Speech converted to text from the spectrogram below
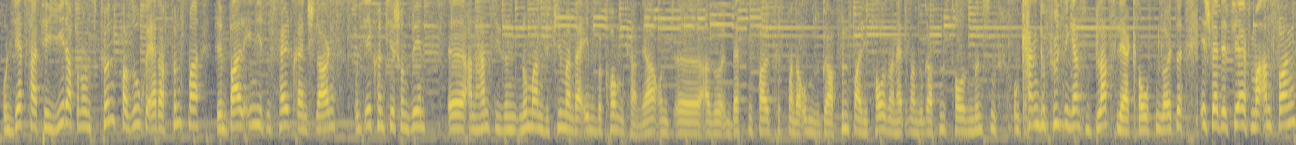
Und jetzt hat hier jeder von uns fünf Versuche. Er darf fünfmal den Ball in dieses Feld reinschlagen. Und ihr könnt hier schon sehen, äh, anhand diesen Nummern, wie viel man da eben bekommen kann. Ja, und äh, also im besten Fall trifft man da oben sogar fünfmal die 1000, dann hätte man sogar 5000 Münzen und kann gefühlt den ganzen Platz leer kaufen, Leute. Ich werde jetzt hier einfach mal anfangen.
